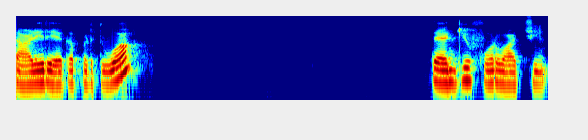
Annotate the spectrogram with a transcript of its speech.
താഴെ രേഖപ്പെടുത്തുക. താങ്ക് ഫോർ വാച്ചിങ്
